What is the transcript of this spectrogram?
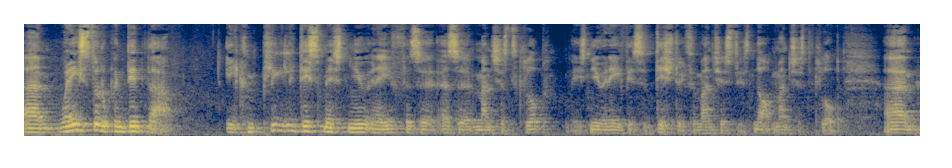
Um, when he stood up and did that, he completely dismissed Newton Heath as a, as a Manchester club. It's Newton Heath, it's a district of Manchester, it's not Manchester club. Um,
